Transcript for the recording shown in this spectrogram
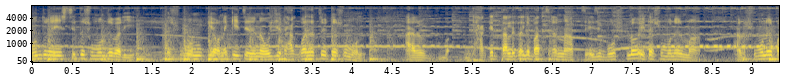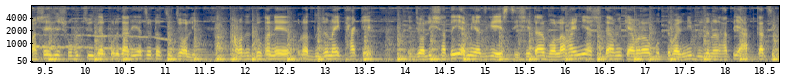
বন্ধুরা, এসছি তো সুমনদের বাড়ি। সুমনকে অনেকেই চেনে না, ওই যে ঢাক বাজাচ্ছে এটা সুমন। আর ঢাকের তালে তালে বাচ্চাটা নাচছে, এই যে বসল, এটা সুমনের মা। আর সুমনের পাশে যে সবুজ চুড়িদার পরে দাঁড়িয়ে আছে, ওটা হচ্ছে জলি। আমাদের দোকানে ওরা দুজনাই থাকে, এই জলির সাথেই আমি আজকে এসেছি। সেটা আর বলা হয়নি, আর সেটা আমি ক্যামেরাও করতে পারিনি, দুজনের হাতেই আটকা ছিল।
